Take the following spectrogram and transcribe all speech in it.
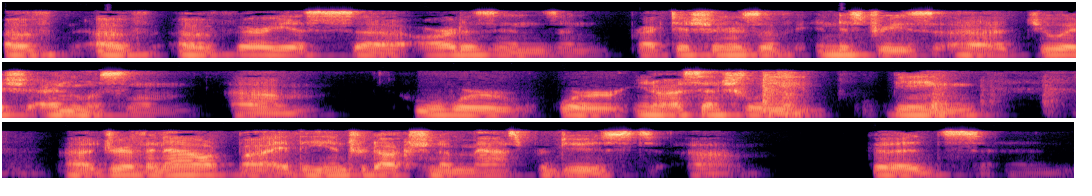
of, of of various uh, artisans and practitioners of industries, uh, Jewish and Muslim, um, who were were you know essentially being uh, driven out by the introduction of mass-produced um, goods and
